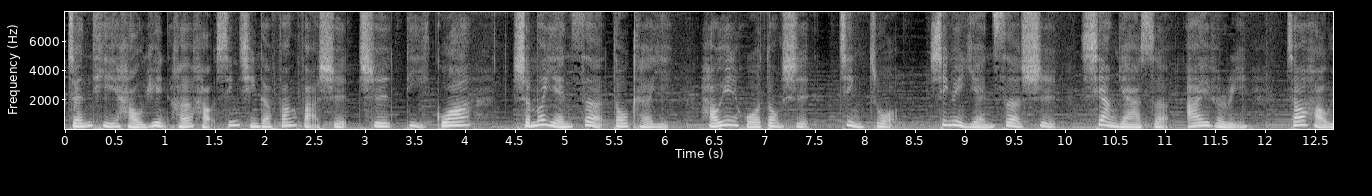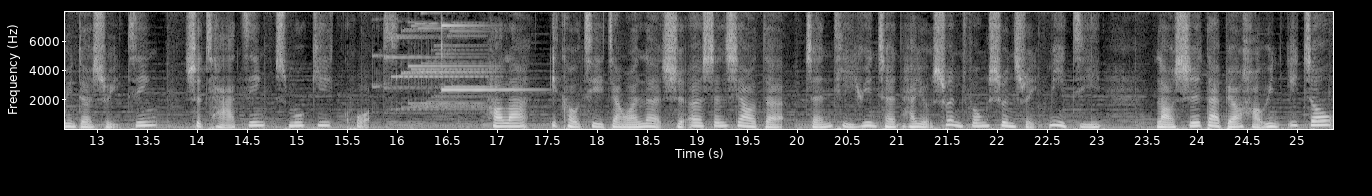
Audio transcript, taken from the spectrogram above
整体好运和好心情的方法是吃地瓜，什么颜色都可以。好运活动是静坐，幸运颜色是象牙色 （ivory）。招好运的水晶是茶晶 （smoky quartz）。好了，一口气讲完了十二生肖的整体运程，还有顺风顺水秘籍。老师代表好运一周。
